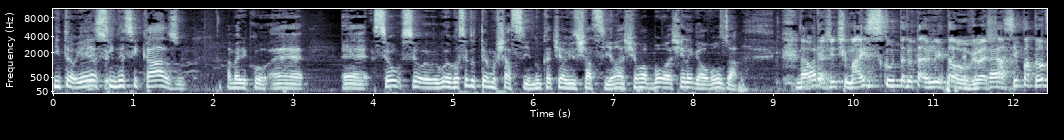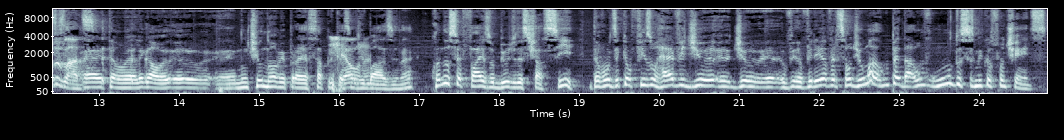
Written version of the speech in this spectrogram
Então, e aí Isso. assim, nesse caso, Américo, é, é, se eu, se eu, eu, gostei do termo chassi, nunca tinha visto chassi, eu achei uma boa, achei legal, vou usar. Na é hora... o que a gente mais escuta no, no Itaú, viu? É, é chassi para todos os lados. É, então, é legal. Eu, eu, eu, não tinha um nome para essa aplicação de né? base, né? Quando você faz o build desse chassi, então vamos dizer que eu fiz o heavy de. de eu virei a versão de uma, um, peda um, um desses micro frontends.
